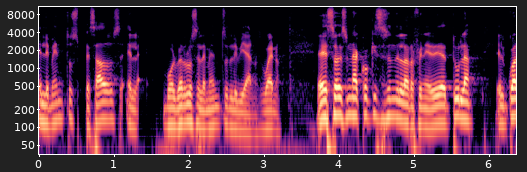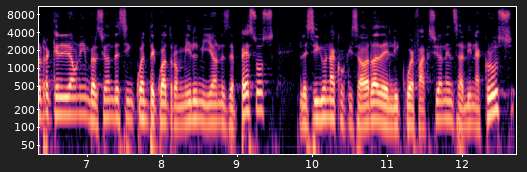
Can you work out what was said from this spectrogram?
elementos pesados, volver los elementos livianos. Bueno, eso es una coquización de la refinería de Tula, el cual requerirá una inversión de 54 mil millones de pesos. Le sigue una coquizadora de licuefacción en Salina Cruz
